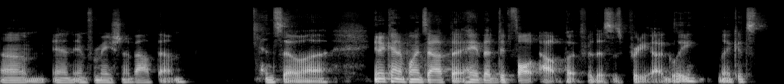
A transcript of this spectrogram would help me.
um, and information about them. And so, uh, you know, it kind of points out that hey, the default output for this is pretty ugly. Like it's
